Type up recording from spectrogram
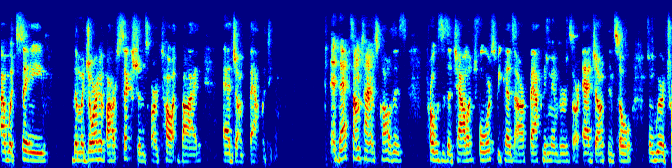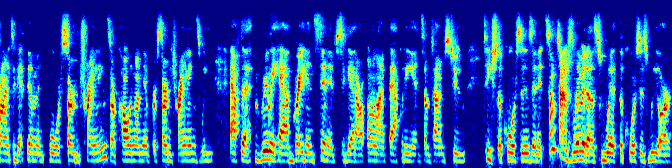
I would say the majority of our sections are taught by adjunct faculty. And that sometimes causes poses a challenge for us because our faculty members are adjunct. And so when we're trying to get them in for certain trainings or calling on them for certain trainings, we have to really have great incentives to get our online faculty and sometimes to teach the courses. And it sometimes limit us with the courses we are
